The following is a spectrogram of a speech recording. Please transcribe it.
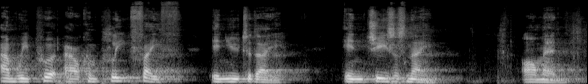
And we put our complete faith in you today. In Jesus' name, amen.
